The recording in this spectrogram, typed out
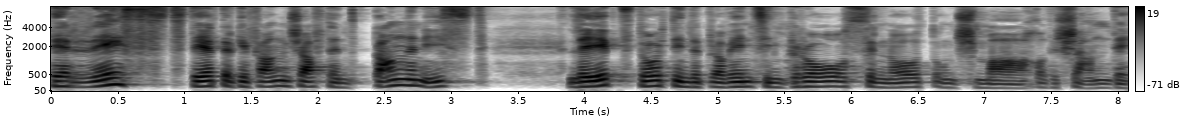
der Rest, der der Gefangenschaft entgangen ist, lebt dort in der Provinz in großer Not und Schmach oder Schande.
